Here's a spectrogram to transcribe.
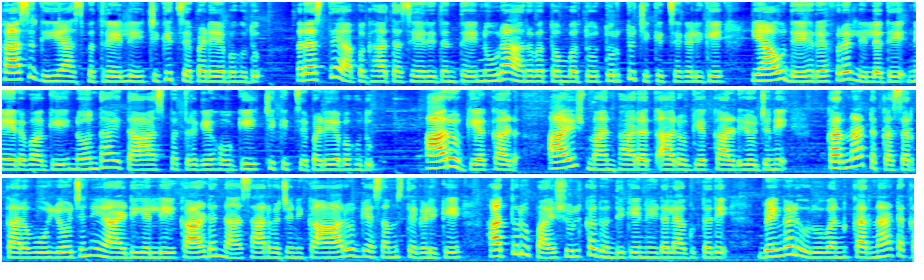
ಖಾಸಗಿ ಆಸ್ಪತ್ರೆಯಲ್ಲಿ ಚಿಕಿತ್ಸೆ ಪಡೆಯಬಹುದು. ರಸ್ತೆ ಅಪಘಾತ ಸೇರಿದಂತೆ ನೂರ ಅರವತ್ತೊಂಬತ್ತು ತುರ್ತು ಚಿಕಿತ್ಸೆಗಳಿಗೆ ಯಾವುದೇ ರೆಫರಲ್ ಇಲ್ಲದೆ ನೇರವಾಗಿ ನೋಂದಾಯಿತ ಆಸ್ಪತ್ರೆಗೆ ಹೋಗಿ ಚಿಕಿತ್ಸೆ ಪಡೆಯಬಹುದು. ಆರೋಗ್ಯ ಕಾರ್ಡ್, ಆಯುಷ್ಮಾನ್ ಭಾರತ್ ಆರೋಗ್ಯ ಕಾರ್ಡ್ ಯೋಜನೆ ಕರ್ನಾಟಕ ಸರ್ಕಾರವು ಯೋಜನೆಯ ಅಡಿಯಲ್ಲಿ ಕಾರ್ಡನ್ನು ಸಾರ್ವಜನಿಕ ಆರೋಗ್ಯ ಸಂಸ್ಥೆಗಳಿಗೆ ಹತ್ತು ರೂಪಾಯಿ ಶುಲ್ಕದೊಂದಿಗೆ ನೀಡಲಾಗುತ್ತದೆ. ಬೆಂಗಳೂರು ಒನ್, ಕರ್ನಾಟಕ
